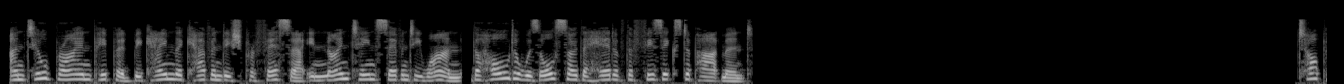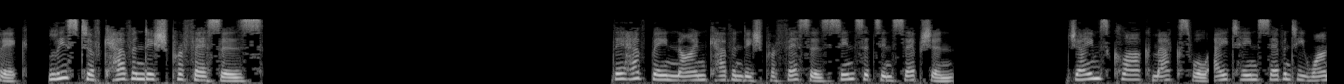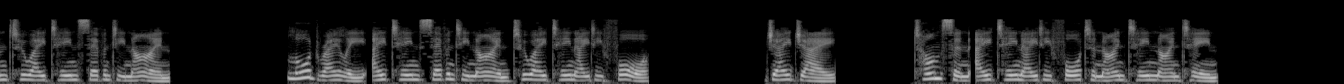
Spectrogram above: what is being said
Until Brian Pippard became the Cavendish Professor in 1971, the holder was also the head of the physics department. Topic: List of Cavendish professors. There have been nine Cavendish professors since its inception. James Clerk Maxwell (1871–1879), Lord Rayleigh (1879–1884), J. J. Thomson (1884–1919),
